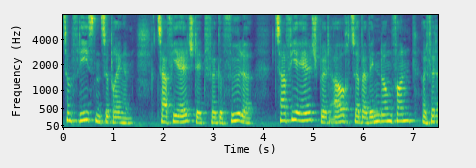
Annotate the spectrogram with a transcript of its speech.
zum Fließen zu bringen. Zaphiel steht für Gefühle. Zaphiel spürt auch zur Überwindung von, führt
